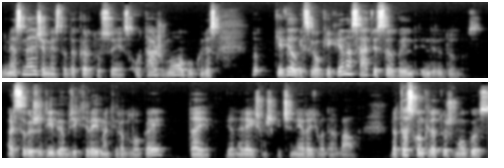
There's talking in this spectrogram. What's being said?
Ir mes melžiamės tada kartu su jais. O tą žmogų, kuris, nu, vėlgi sakau, kiekvienas atvejis labai individualus. Ar savižudybė objektyviai man yra blogai? Taip, vienareikšmiškai, čia nėra juoda ar balta. Bet tas konkretus žmogus,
